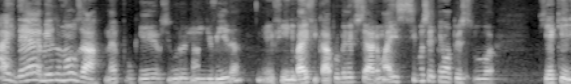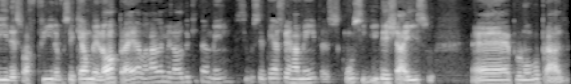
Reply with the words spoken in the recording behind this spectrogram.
A ideia é mesmo não usar, né? Porque o seguro de, de vida, enfim, ele vai ficar para o beneficiário. Mas se você tem uma pessoa que é querida, é sua filha, você quer o melhor para ela, nada melhor do que também, se você tem as ferramentas, conseguir deixar isso é, para o longo prazo.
